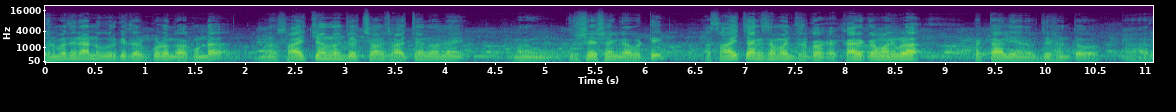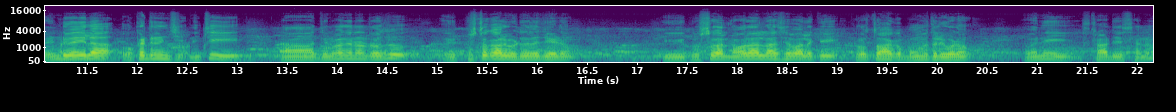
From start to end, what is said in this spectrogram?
జన్మదినాన్ని ఊరికి జరుపుకోవడం కాకుండా మనం సాహిత్యంలోంచి వచ్చాం. సాహిత్యంలోనే మనం కృషి చేశాం కాబట్టి ఆ సాహిత్యానికి సంబంధించిన ఒక కార్యక్రమాన్ని కూడా పెట్టాలి అనే ఉద్దేశంతో రెండు వేల ఒకటి నుంచి నుంచి నా జన్మదినం రోజు ఈ పుస్తకాలు విడుదల చేయడం ఈ పుస్తకాలు నవలాలు రాసే వాళ్ళకి ప్రోత్సాహక బహుమతులు ఇవ్వడం అవన్నీ స్టార్ట్ చేశాను.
